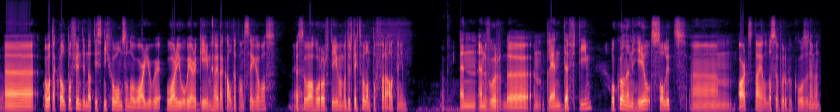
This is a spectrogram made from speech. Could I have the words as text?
Eh, maar wat ik wel tof vind, en dat is niet gewoon zo'n WarioWare, WarioWare game, dat ik altijd aan het zeggen was. Ja. Dat is zo wat horror thema, maar er zit echt wel een tof verhaal in. En, en voor de, een klein dev-team ook wel een heel solid ehm artstyle dat ze voor gekozen hebben.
